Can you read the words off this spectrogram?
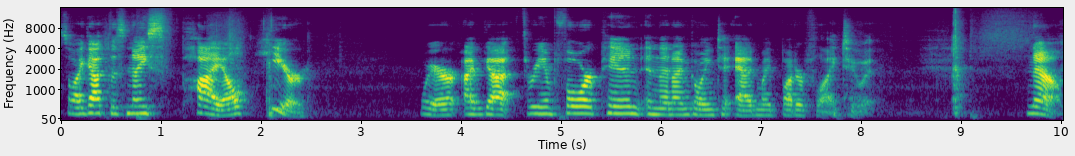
So I got this nice pile here where I've got three and four pinned and then I'm going to add my butterfly to it. Now,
